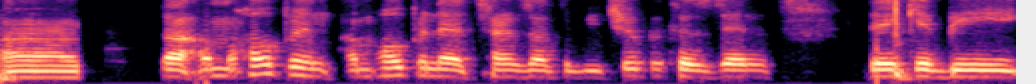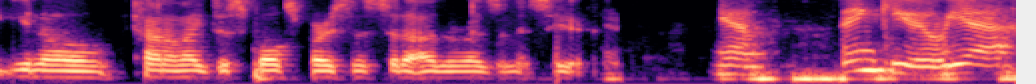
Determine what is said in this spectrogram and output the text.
Um, so I'm hoping I'm hoping that turns out to be true because then they could be, you know, kind of like the spokespersons to the other residents here. Yeah, thank you. Yeah,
